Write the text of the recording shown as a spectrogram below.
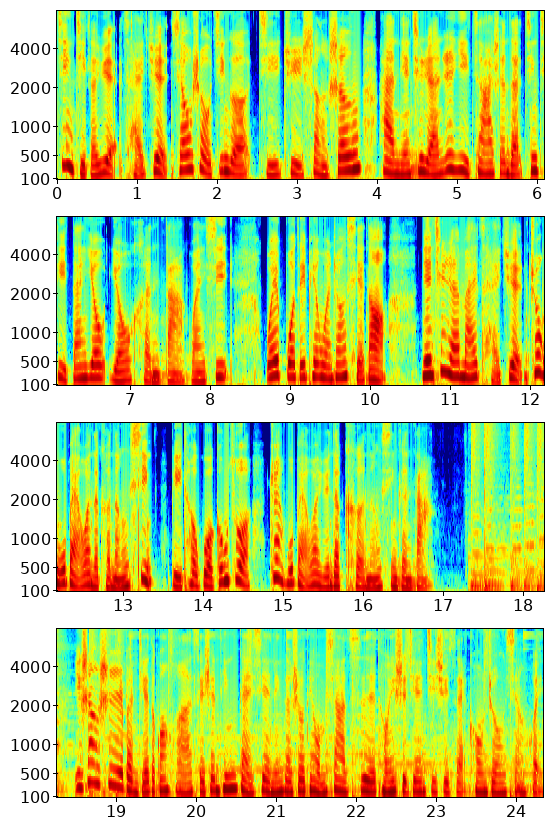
近几个月彩券销售金额急剧上升，和年轻人日益加深的经济担忧有很大关系。微博的一篇文章写道：“年轻人买彩券中五百万的可能性，比透过工作赚五百万元的可能性更大。”以上是本节的光华随身听，感谢您的收听，我们下次同一时间继续在空中相会。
